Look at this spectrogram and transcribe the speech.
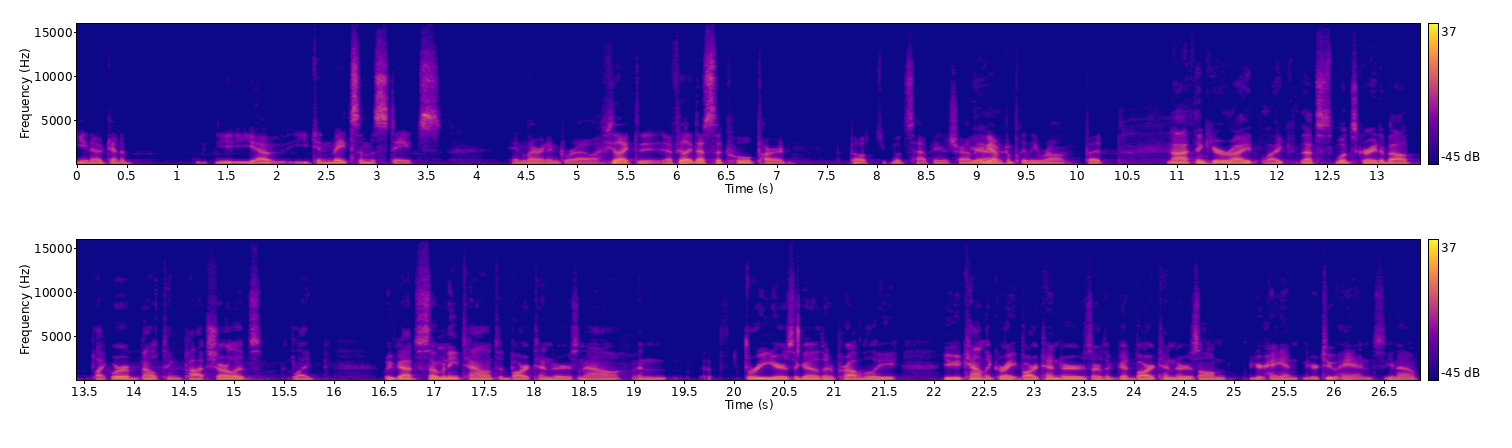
you know, gonna you, you have you can make some mistakes and learn and grow. I feel like the, I feel like that's the cool part about what's happening in Charlotte. Maybe Yeah. I'm completely wrong, but No, I think you're right. Like that's what's great about like we're a melting pot. Charlotte's like we've got so many talented bartenders now, and three years ago they're probably you could count the great bartenders or the good bartenders on your hand, your two hands. You know,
